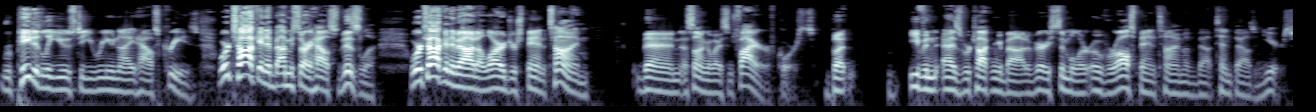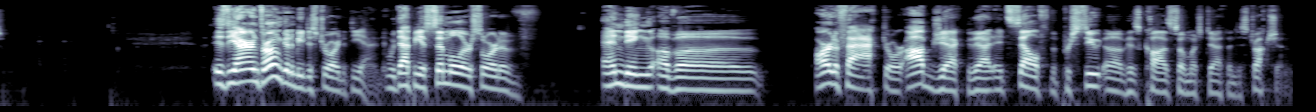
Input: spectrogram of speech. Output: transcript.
repeatedly used to reunite House Kryze. We're talking about, I'm sorry, House Vizsla. We're talking about a larger span of time than A Song of Ice and Fire, of course. But even as we're talking about a very similar overall span of time of about 10,000 years. Is the Iron Throne going to be destroyed at the end? Would that be a similar sort of ending of a artifact or object that itself, the pursuit of, has caused so much death and destruction?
